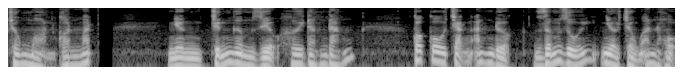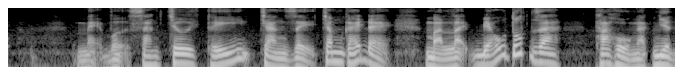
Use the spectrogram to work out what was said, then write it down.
trông mòn con mắt. Nhưng trứng ngâm rượu hơi đắng đắng, có cô chẳng ăn được, giấm rúi nhờ chồng ăn hộ. Mẹ vợ sang chơi thấy chàng rể chăm gái đẻ mà lại béo tốt ra, tha hồ ngạc nhiên.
